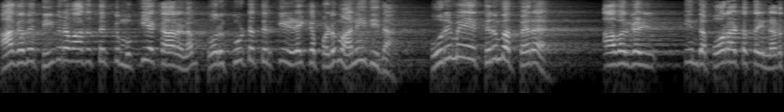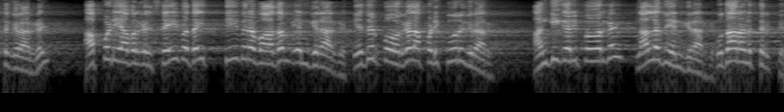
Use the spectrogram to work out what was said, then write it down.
ஆகவே தீவிரவாதத்திற்கு முக்கிய காரணம் ஒரு கூட்டத்திற்கு இழைக்கப்படும் அநீதிதான். உரிமையை திரும்ப பெற அவர்கள் இந்த போராட்டத்தை நடத்துகிறார்கள். அப்படி அவர்கள் செய்வதை தீவிரவாதம் என்கிறார்கள். எதிர்ப்பவர்கள் அப்படி கூறுகிறார்கள். அங்கீகரிப்பவர்கள் நல்லது என்கிறார்கள். உதாரணத்திற்கு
